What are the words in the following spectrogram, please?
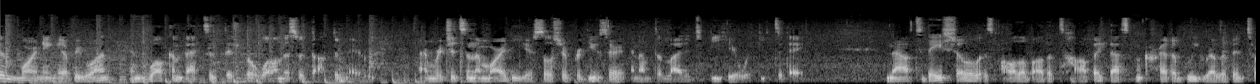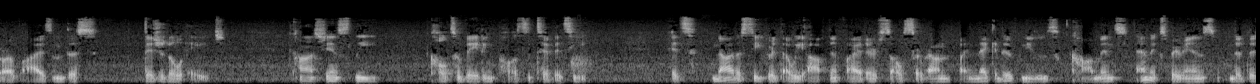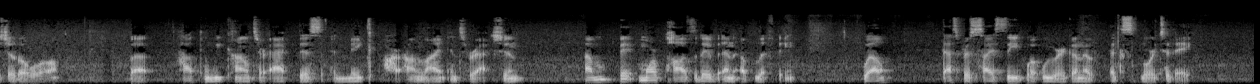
Good morning, everyone, and welcome back to Digital Wellness with Dr. Mary. I'm Richardson Amardi, your social producer, and I'm delighted to be here with you today. Now, today's show is all about a topic that's incredibly relevant to our lives in this digital age consciously cultivating positivity. It's not a secret that we often find ourselves surrounded by negative news, comments, and experience in the digital world. But how can we counteract this and make our online interaction a bit more positive and uplifting? Well, that's precisely what we were going to explore today.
